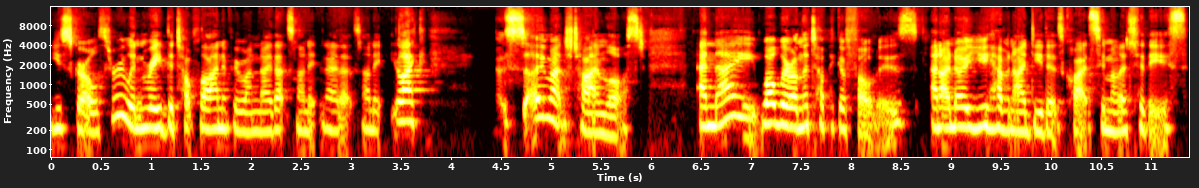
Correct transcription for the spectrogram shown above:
you scroll through and read the top line everyone no that's not it no that's not it like so much time lost and they while we're on the topic of folders and i know you have an idea that's quite similar to this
